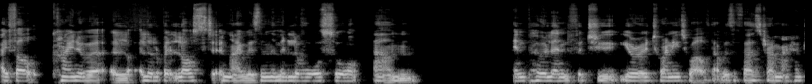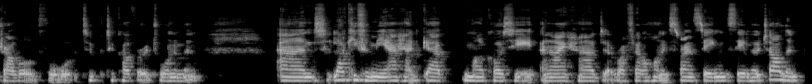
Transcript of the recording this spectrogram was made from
I felt kind of a, a, little bit lost and I was in the middle of Warsaw. Um, in Poland for two, Euro 2012. That was the first time I had traveled for to, to cover a tournament. And lucky for me, I had Gab Marcotti and I had uh, Raphael Honigstein staying in the same hotel. And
